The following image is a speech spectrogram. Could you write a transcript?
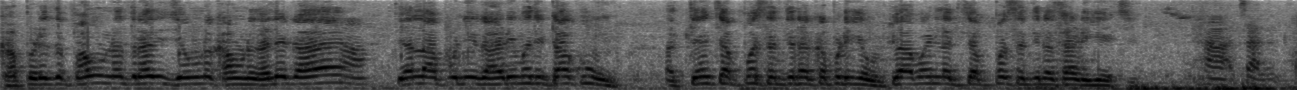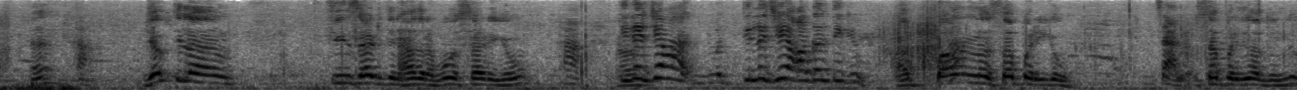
कपड्याचं पाहुणच राहते जेवण खावणं झाले का हा. त्याला आपण ही गाडीमध्ये टाकू आणि त्यांच्या पसंतीनं कपडे घेऊ तुझ्या बहिणीला तिच्या पसंतीनं साडी घ्यायची. हा चालेल. हं? हा. घेऊ तिला तीन साडेतीन हजार बोस साडी घेऊ. हा. तिला जे तिला जे आवडेल ते घेऊ. आणि पाहुण्याला सफरी घेऊ. चालेल. सफरी घालतो ना तू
